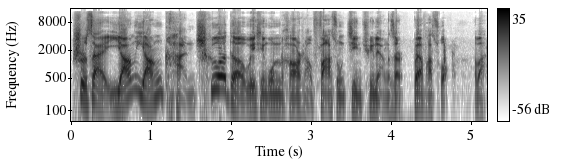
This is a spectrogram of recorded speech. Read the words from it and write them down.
是在杨洋砍车的微信公众号上发送“进群”两个字儿，不要发错，好吧？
